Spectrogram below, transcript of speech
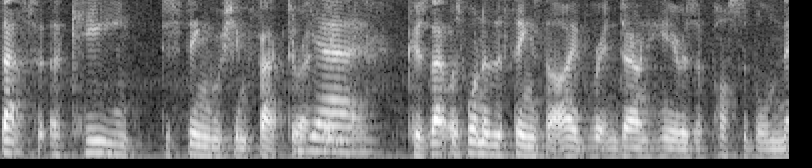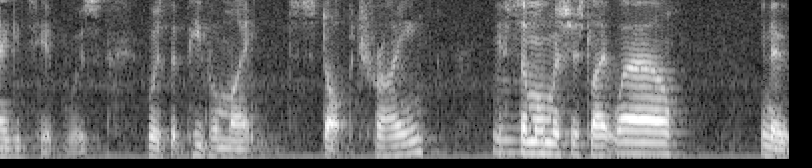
that's a key distinguishing factor, I yeah, think, because that was one of the things that I'd written down here as a possible negative was was that people might stop trying. If Mm. someone was just like, well, you know,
